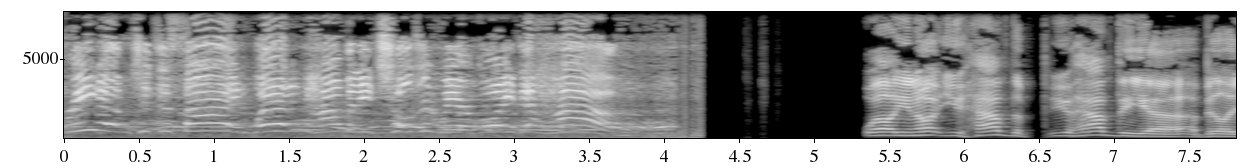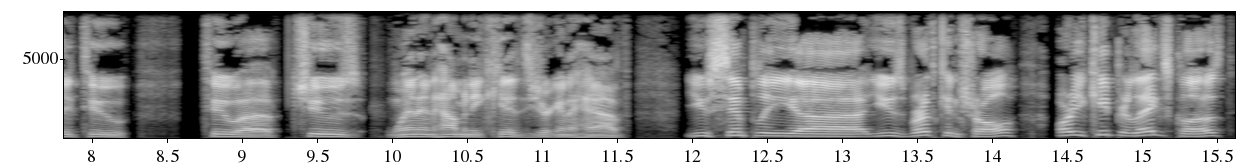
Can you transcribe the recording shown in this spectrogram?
freedom to decide when and how many children we are going to have. Well, you know, what? you have the you have the uh, ability to to uh, choose when and how many kids you're going to have. You simply uh, use birth control, or you keep your legs closed,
